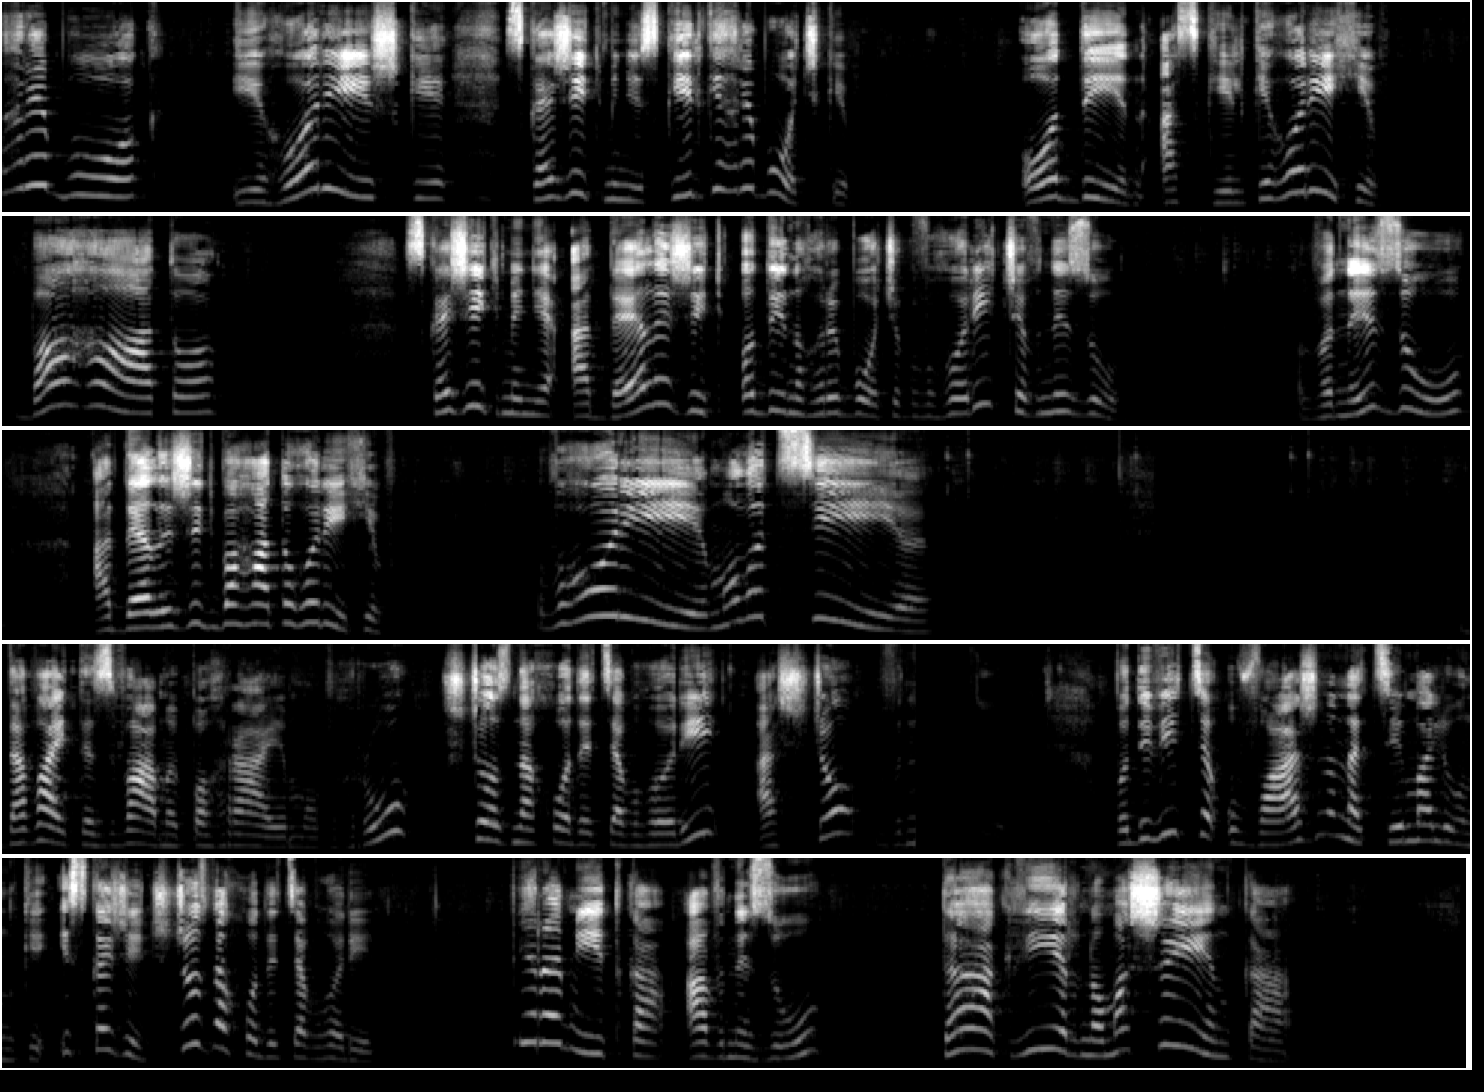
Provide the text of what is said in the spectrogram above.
Грибок і горішки. Скажіть мені, скільки грибочків? Один. А скільки горіхів? Багато. Скажіть мені, а де лежить один грибочок вгорі чи внизу? Внизу. А де лежить багато горіхів? Вгорі, молодці. Давайте з вами пограємо в гру, що знаходиться вгорі, а що внизу. Подивіться уважно на ці малюнки і скажіть, що знаходиться вгорі? Пірамідка, а внизу? Так, вірно, машинка.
